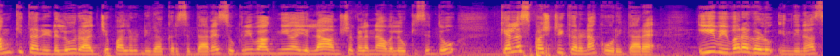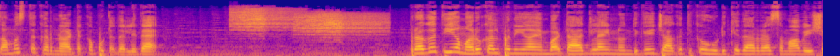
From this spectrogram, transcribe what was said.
ಅಂಕಿತ ನೀಡಲು ರಾಜ್ಯಪಾಲರು ನಿರಾಕರಿಸಿದ್ದಾರೆ. ಸುಗ್ರೀವಾಜ್ಞೆಯ ಎಲ್ಲ ಅಂಶಗಳನ್ನು ಅವಲೋಕಿಸಿದ್ದು ಕೆಲ ಸ್ಪಷ್ಟೀಕರಣ ಕೋರಿದ್ದಾರೆ. ಈ ವಿವರಗಳು ಇಂದಿನ ಸಮಸ್ತ ಕರ್ನಾಟಕ ಪುಟದಲ್ಲಿದೆ. ಪ್ರಗತಿಯ ಮರುಕಲ್ಪನೆಯ ಎಂಬ ಟ್ಯಾಗ್ಲೈನ್ನೊಂದಿಗೆ ಜಾಗತಿಕ ಹೂಡಿಕೆದಾರರ ಸಮಾವೇಶ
